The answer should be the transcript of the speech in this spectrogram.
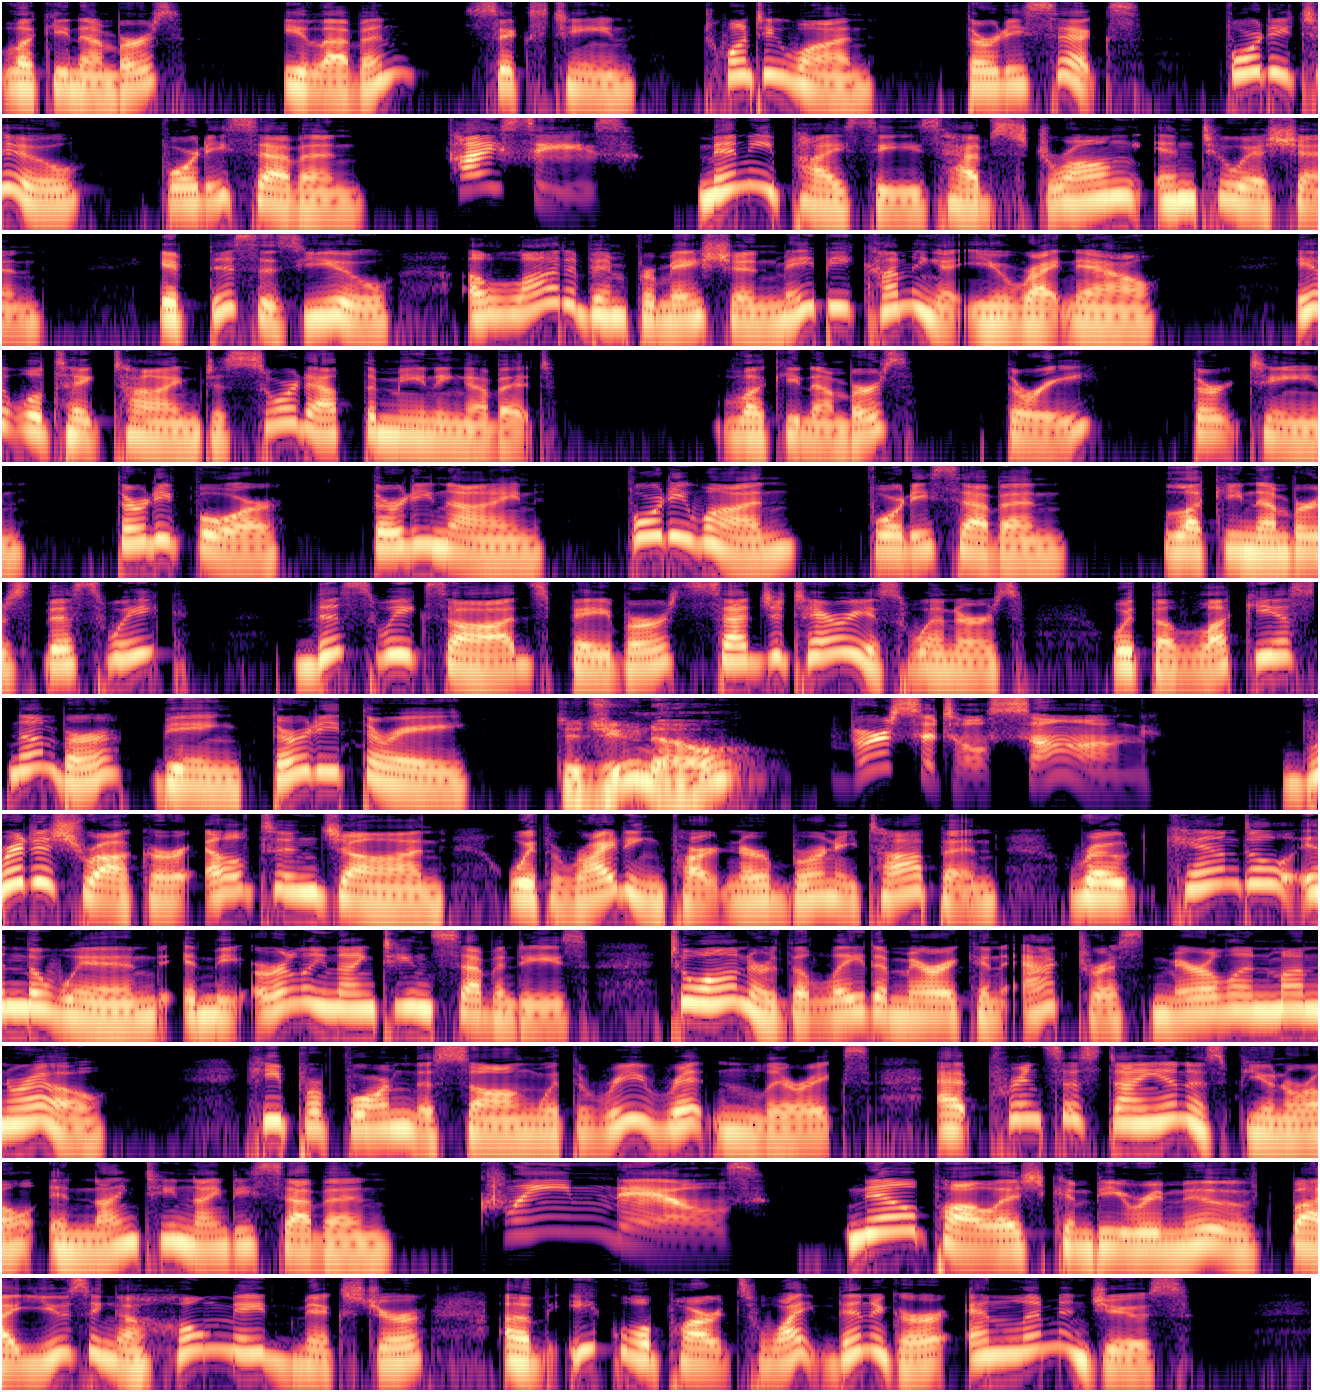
Lucky numbers 11, 16, 21, 36, 42, 47. Pisces. Many Pisces have strong intuition. If this is you, a lot of information may be coming at you right now. It will take time to sort out the meaning of it. Lucky numbers 3, 13, 34, 39, 41, 47. Lucky numbers this week? This week's odds favor Sagittarius winners, with the luckiest number being 33. Did you know? Versatile song. British rocker Elton John, with writing partner Bernie Taupin, wrote Candle in the Wind in the early 1970s to honor the late American actress Marilyn Monroe. He performed the song with rewritten lyrics at Princess Diana's funeral in 1997. Clean nails. Nail polish can be removed by using a homemade mixture of equal parts white vinegar and lemon juice.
